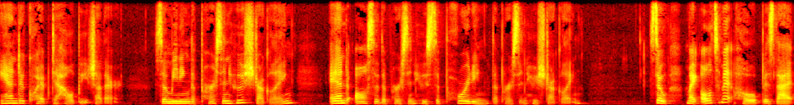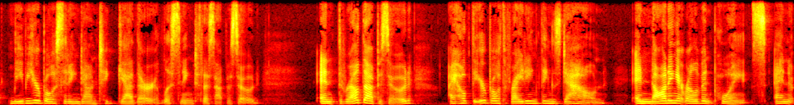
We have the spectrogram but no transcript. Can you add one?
and equipped to help each other. So, meaning the person who's struggling and also the person who's supporting the person who's struggling. So, my ultimate hope is that maybe you're both sitting down together listening to this episode and throughout the episode, I hope that you're both writing things down and nodding at relevant points and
